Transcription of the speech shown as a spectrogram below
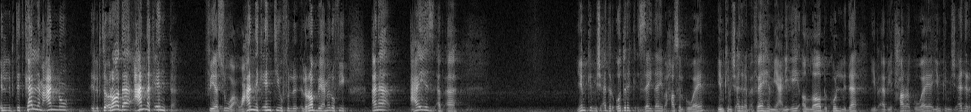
اللي بتتكلم عنه اللي بتقراه ده عنك أنت. في يسوع. وعنك انت وفي الرب يعمله فيك. أنا عايز أبقى يمكن مش قادر أدرك إزاي ده يبقى حاصل جوايا. يمكن مش قادر أبقى فاهم يعني إيه الله بكل ده يبقى بيتحرك جوايا. يمكن مش قادر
